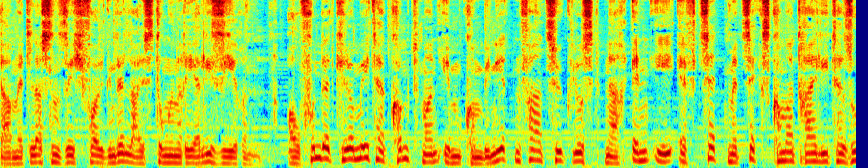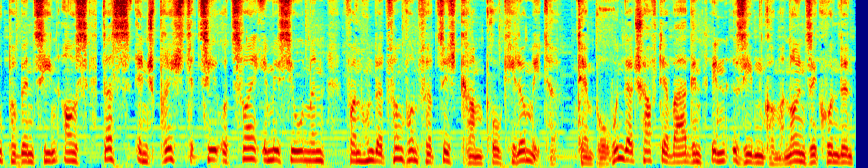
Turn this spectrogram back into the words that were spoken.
Damit lassen sich folgende Leistungen realisieren. Auf 100 Kilometer kommt man im kombinierten Fahrzyklus nach NEFZ mit 6,3 Liter Superbenzin aus. Das entspricht CO2-Emissionen von 145 Gramm pro Kilometer. Tempo 100 schafft der Wagen in 7,9 Sekunden.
